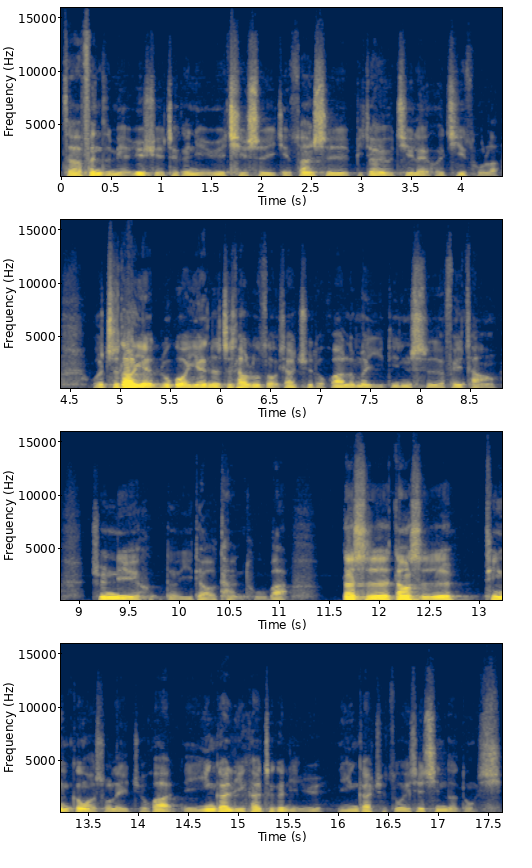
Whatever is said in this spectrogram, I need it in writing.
在分子免疫学这个领域，其实已经算是比较有积累和基础了。我知道沿如果沿着这条路走下去的话，那么一定是非常顺利的一条坦途吧。但是当时 t 跟我说了一句话：“你应该离开这个领域，你应该去做一些新的东西。”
